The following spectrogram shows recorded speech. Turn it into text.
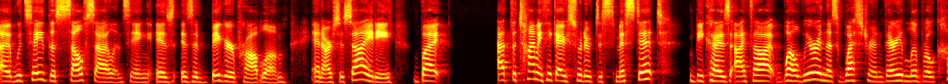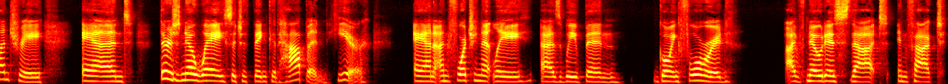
I would say the self silencing is is a bigger problem in our society. But at the time, I think I sort of dismissed it because I thought, well, we're in this Western, very liberal country. And there's no way such a thing could happen here. And unfortunately, as we've been going forward, I've noticed that, in fact,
